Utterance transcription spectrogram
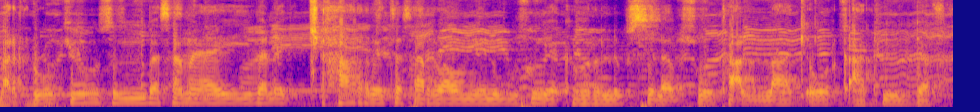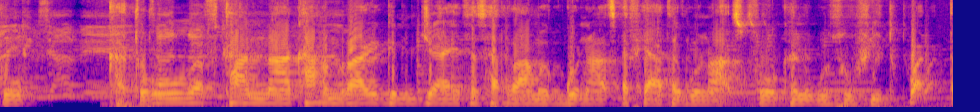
መርዶኪዮስም በሰማያዊ በነጭ ሐር የተሠራውን የንጉሡን የክብር ልብስ ለብሶ ታላቅ የወርቅ አክሊል ደፍቶ ከጥሩ በፍታና ከሐምራዊ ግምጃ የተሠራ መጎናጸፊያ ተጎናጽፎ ከንጉሡ ፊት ወጣ።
